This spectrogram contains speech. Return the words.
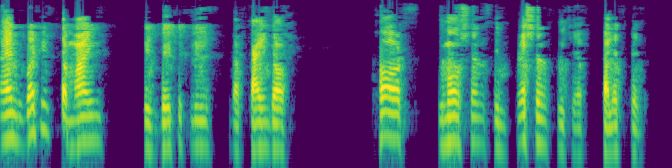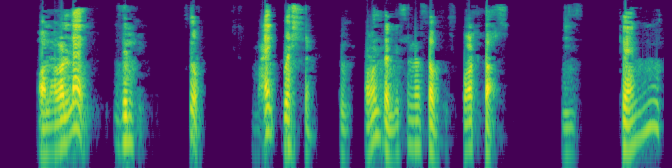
and what is the mind is basically the kind of thoughts, emotions, impressions which have collected all our life, isn't it? So my question to all the listeners of this podcast is can you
